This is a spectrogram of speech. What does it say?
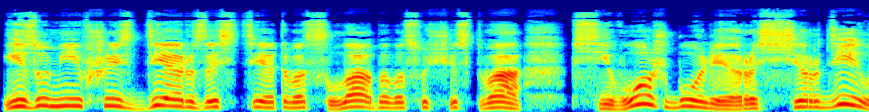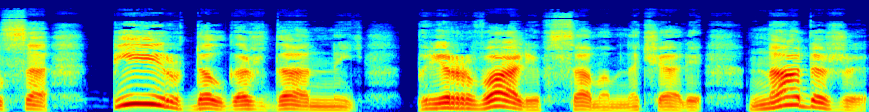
изумившись дерзости этого слабого существа, всего ж более рассердился, пир долгожданный прервали в самом начале. Надо же!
